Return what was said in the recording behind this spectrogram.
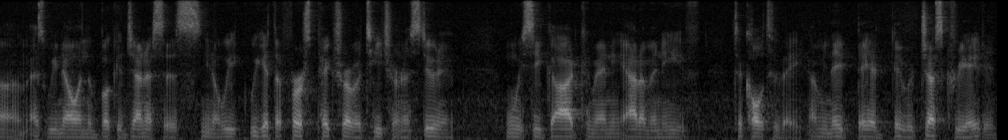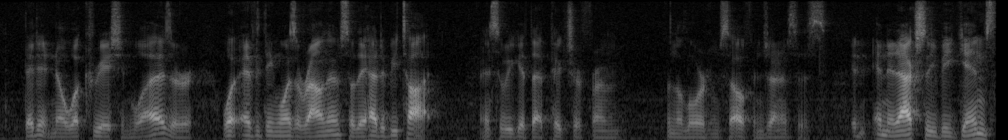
Um, as we know in the book of Genesis, you know, we, we get the first picture of a teacher and a student when we see God commanding Adam and Eve to cultivate. I mean, they, they, had, they were just created. They didn't know what creation was or what everything was around them, so they had to be taught. And so we get that picture from, from the Lord Himself in Genesis. It, and it actually begins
